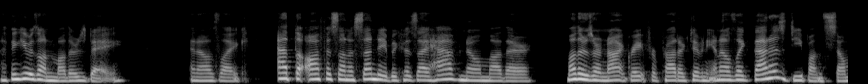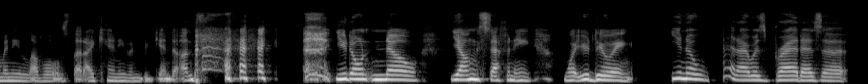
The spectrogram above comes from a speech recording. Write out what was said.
I think it was on Mother's Day. And I was like, at the office on a Sunday because I have no mother mothers are not great for productivity. And I was like, that is deep on so many levels that I can't even begin to unpack. you don't know, young Stephanie, what you're doing. You know, I was bred as a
